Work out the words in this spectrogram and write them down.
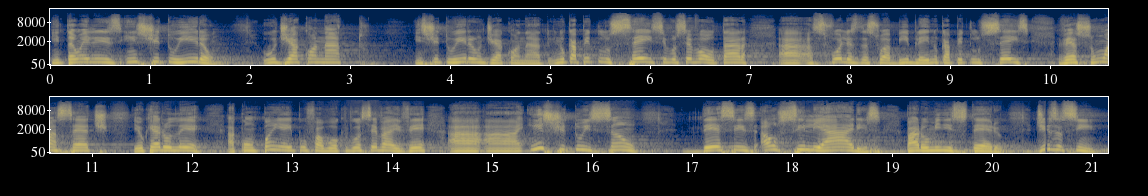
Então eles instituíram o diaconato, instituíram o diaconato. E no capítulo 6, se você voltar às folhas da sua Bíblia, aí no capítulo 6, verso 1 a 7, eu quero ler, acompanhe aí por favor, que você vai ver a, a instituição desses auxiliares para o ministério. Diz assim:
